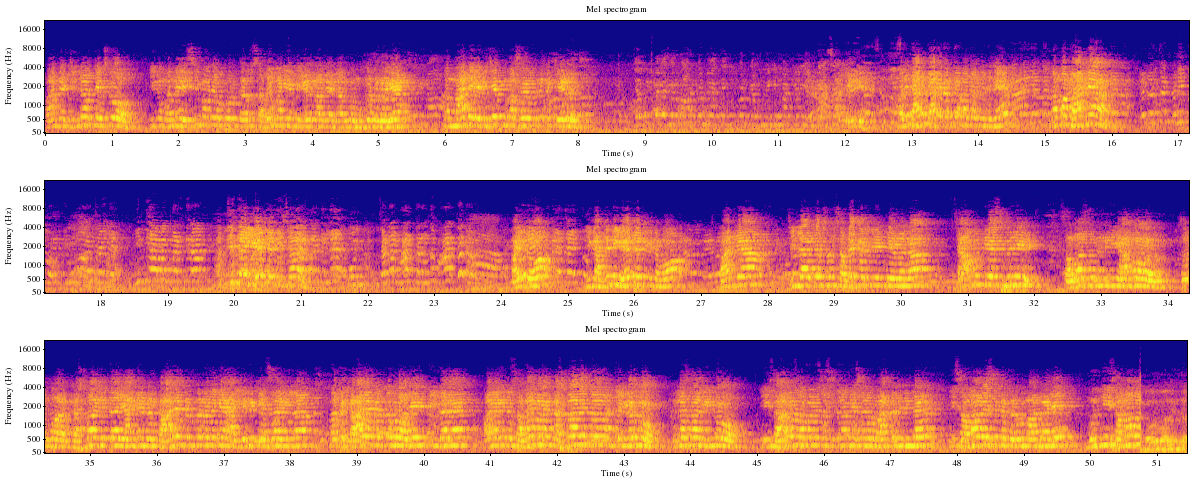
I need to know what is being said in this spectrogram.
ಮಾನ್ಯ ಜಿಲ್ಲಾಧ್ಯಕ್ಷರು, ಈಗ ಮೊನ್ನೆ ಎಸ್ ಸಿ ಮಾದೇವಪ್ಪ ಕರೆದು ಸಭೆ ಮಾಡಿ ಅಂತ ಹೇಳಿದಾಗ ಎಲ್ಲರಿಗೂ ಮುಖಂಡರುಗಳಿಗೆ ನಮ್ಮ ಮಾನ್ಯ ವಿಜಯ್ ಕುಮಾರ್ ಸಾಹೇಬ್ರನ್ನ ಕೇಳಿದ್ರು. ಅದೇ ನಾನು ಕಾರ್ಯಕರ್ತ ಮಾತಾಡ್ತಿದ್ದೀನಿ ನಮ್ಮ ಮಾನ್ಯ ಅದರಿಂದ ಹೇಳ್ತೀನಿ ಸರ್ ಆಯ್ತು. ಈಗ ಅದನ್ನೇ ಹೇಳ್ತಾ ಇದೀವಿ ನಾವು. ಮಾನ್ಯ ಜಿಲ್ಲಾಧ್ಯಕ್ಷರು ಸಭೆ ಕರೆದಿ ಅಂತ ಹೇಳಿದಾಗ ಚಾಮುಂಡೇಶ್ವರಿ ಸವಾಸ ನನಗೆ ಯಾಕೋ ಸ್ವಲ್ಪ ಕಷ್ಟ ಆಗಿಲ್ಲ? ಯಾಕೆಂದ್ರೆ ಕಾರ್ಯಕರ್ತರುಗಳಿಗೆ ಏನು ಕೆಲಸ ಆಗಿಲ್ಲ. ಮತ್ತೆ ಕಾರ್ಯಕರ್ತರು ಅದೇ ರೀತಿ ಇದ್ದಾರೆ. ಹಾಗಾಗಿ ಸಭೆ ಮಾಡಕ್ ಕಷ್ಟ ಆಗುತ್ತೆ ಅಂತ ಹೇಳಿದ್ರು ಇಲ್ಲ ಸರ್ ಇದು ಈ ಸಾಗರ ಸಮಾವೇಶ ಸಿದ್ದರಾಮಯ್ಯ ಮಾತಾಡಿದ್ರಿಂದ ಈ ಸಮಾವೇಶಕ್ಕೆ ಕರೆದು ಮಾತಾಡಿ ಮುಂದೆ ಈ ಸಮಾವೇಶ ಗೌರವಾನ್ವಿತ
